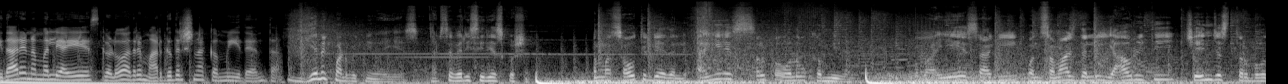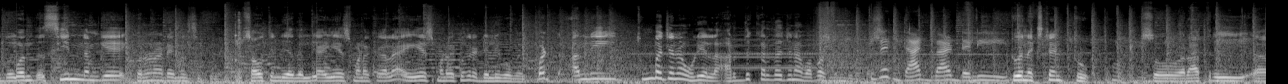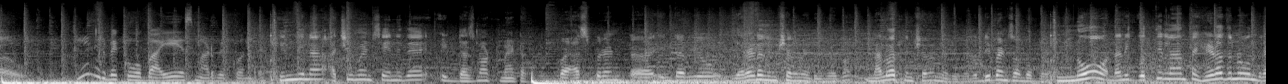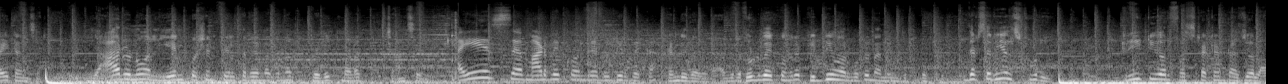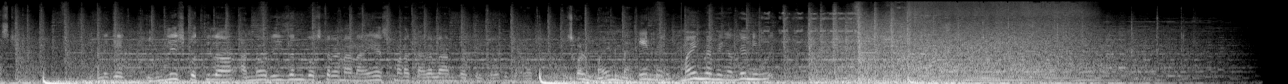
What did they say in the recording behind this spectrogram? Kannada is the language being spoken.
ಇದಾರೆ ನಮ್ಮಲ್ಲಿ ಐ ಎ ಎಸ್ಗಳು ಆದರೆ ಮಾರ್ಗದರ್ಶನ ಕಮ್ಮಿ ಇದೆ ಅಂತ. ಏನಕ್ಕೆ ಮಾಡ್ಬೇಕು ನೀವು I A S? That's a very serious question ನಮ್ಮ ಸೌತ್ ಇಂಡಿಯಾದಲ್ಲಿ ಐ ಎ ಎಸ್ ಸ್ವಲ್ಪ ಒಲವು ಕಮ್ಮಿ ಇದೆ. ಒಬ್ಬ ಐ ಎ ಎಸ್ ಆಗಿ ಒಂದು ಸಮಾಜದಲ್ಲಿ ಯಾವ ರೀತಿ ಚೇಂಜಸ್ ತರಬಹುದು ಒಂದು ಸೀನ್ ನಮಗೆ ಕೊರೋನಾ ಟೈಮಲ್ಲಿ ಸಿಕ್ಕಿದೆ. ಸೌತ್ ಇಂಡಿಯಾದಲ್ಲಿ ಐ ಎ ಎಸ್ ಮಾಡೋಕ್ಕಾಗಲ್ಲ ಐ ಎ ಎಸ್ ಮಾಡಬೇಕು ಅಂದರೆ ಡೆಲ್ಲಿಗೆ ಹೋಗ್ಬೇಕು. ಬಟ್ ಅಲ್ಲಿ ತುಂಬ ಜನ ಉಳಿಯಲ್ಲ ಅರ್ಧಕ್ಕರ್ಧ ಜನ ವಾಪಸ್ ಬಂದಿದ್ದಾರೆ is it that bad Delhi to an extent true so ರಾತ್ರಿ ಏನಿರಬೇಕು ಒಬ್ಬ ಐ ಎ ಎಸ್ ಮಾಡಬೇಕು ಅಂದರೆ? ಹಿಂದಿನ ಅಚೀವ್ಮೆಂಟ್ಸ್ ಏನಿದೆ it does not matter aspirant interview ಎರಡು ನಿಮಿಷನೂ ನಡೀಬೋದು ನಲ್ವತ್ತು ನಿಮಿಷನೂ ನಡೀಬೋದು depends on the board no ನನಗೆ ಗೊತ್ತಿಲ್ಲ ಅಂತ ಹೇಳೋದನ್ನು ಒಂದು ರೈಟ್ ಆನ್ಸರ್ ಯಾರೂ ಅಲ್ಲಿ ಏನು ಕ್ವಶನ್ ಕೇಳ್ತಾರೆ ಅನ್ನೋದನ್ನ ಪ್ರೆಡಿಕ್ಟ್ ಮಾಡೋಕ್ಕೆ ಚಾನ್ಸ್ ಇಲ್ಲ. ಐ ಎ ಎಸ್ ಮಾಡಬೇಕು ಅಂದರೆ ದುಡ್ಡಿರಬೇಕಾ ಖಂಡಿತ ಅದ್ರ ದುಡ್ಡು ಬೇಕು ಅಂದರೆ ಕಿಡ್ನಿ ಮಾಡಿಬಿಟ್ಟು ನಾನು ನಿಮ್ಗೆ ದುಡ್ಡು ಕೊಡ್ತೀನಿ. That's a real story treat your first attempt as your last ನನಗೆ ಇಂಗ್ಲೀಷ್ ಗೊತ್ತಿಲ್ಲ ಅನ್ನೋ ರೀಸನ್ಗೋಸ್ಕರ ನಾನು ಐ ಎ ಎಸ್ ಮಾಡೋಕ್ಕಾಗಲ್ಲ ಅಂತ ತಿಳ್ಕೊಳ್ಳೋದು ಬಹಳ it's mind mapping? Mind mapping ಅಂದರೆ ನೀವು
